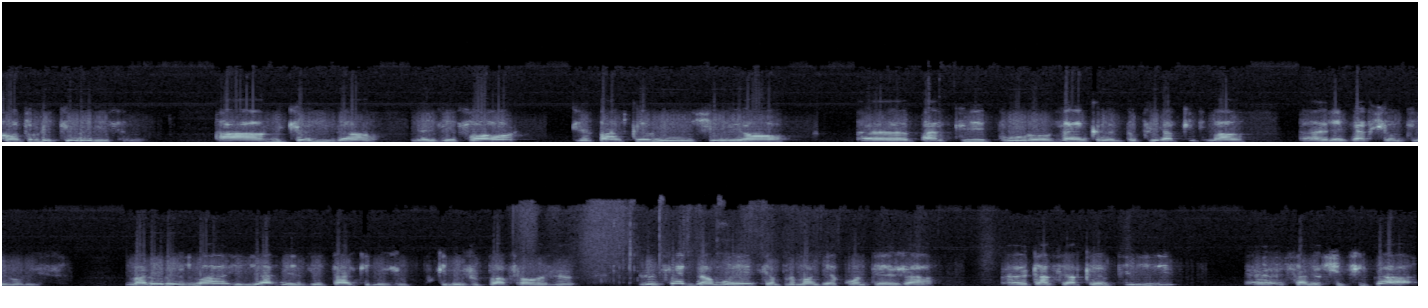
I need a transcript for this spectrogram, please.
contre le terrorisme en mutualisant les efforts, je pense que nous serions euh, partis pour vaincre un peu plus rapidement euh, les actions terroristes. Malheureusement, il y a des États qui ne jouent, qui ne jouent pas franc jeu. Le fait d'envoyer simplement des contingents euh, dans certains pays, ça ne suffit pas.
